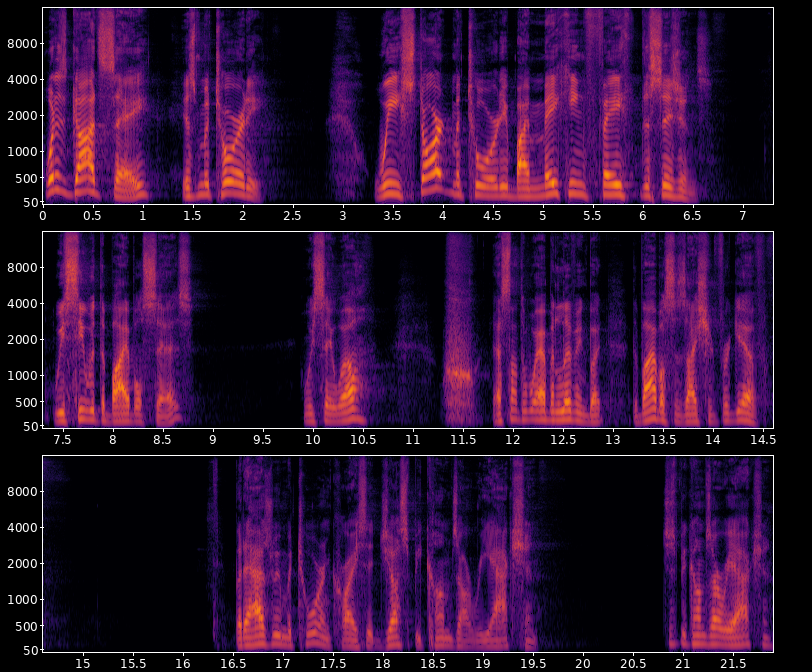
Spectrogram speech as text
what does God say is maturity? We start maturity by making faith decisions. We see what the Bible says. We say, well, that's not the way I've been living, but the Bible says I should forgive. But as we mature in Christ, it just becomes our reaction. It just becomes our reaction.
